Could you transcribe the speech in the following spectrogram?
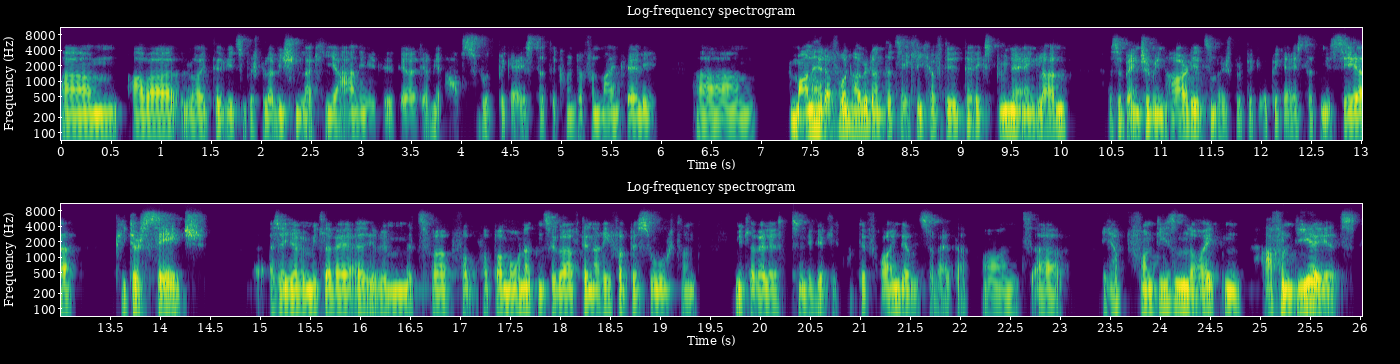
ähm, aber Leute wie zum Beispiel Avishan Lakiani, der, der mir absolut begeistert, der Gründer von Mind Valley. Ähm, manche davon habe ich dann tatsächlich auf die TEDx-Bühne eingeladen. Also Benjamin Hardy zum Beispiel begeistert mich sehr. Peter Sage. Also ich habe mittlerweile, äh, ich habe jetzt vor, vor, vor ein paar Monaten sogar auf den Arifa besucht und mittlerweile sind wir wirklich gute Freunde und so weiter. Und äh, ich habe von diesen Leuten, auch von dir jetzt,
